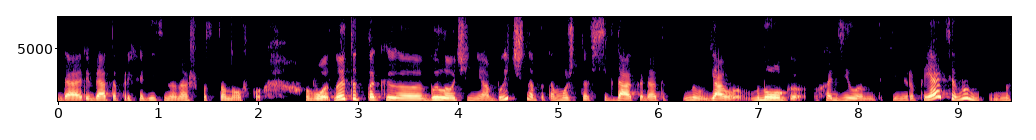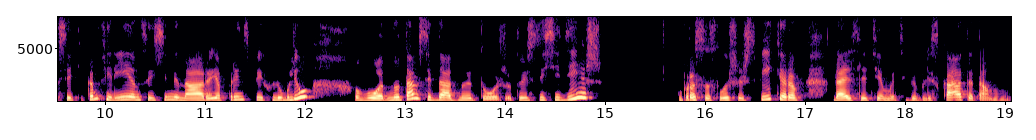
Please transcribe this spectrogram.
да, ребята, приходите на наш нашу постановку. Вот. Но это так э, было очень необычно, потому что всегда, когда ты, ну, я много ходила на такие мероприятия, ну, на всякие конференции, семинары, я, в принципе, их люблю, вот, но там всегда одно и то же. То есть ты сидишь, просто слушаешь спикеров, да, если тема тебе близка, ты там,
